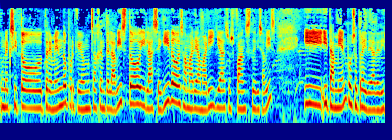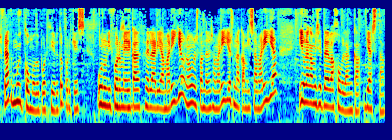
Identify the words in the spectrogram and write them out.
un éxito tremendo porque mucha gente la ha visto y la ha seguido, esa marea amarilla, esos fans de Vis a Vis. Y, y también, pues otra idea de disfraz, muy cómodo, por cierto, porque es un uniforme de cancelaria amarillo, ¿no? Unos pantalones amarillos, una camisa amarilla y una camiseta debajo blanca. Ya está.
